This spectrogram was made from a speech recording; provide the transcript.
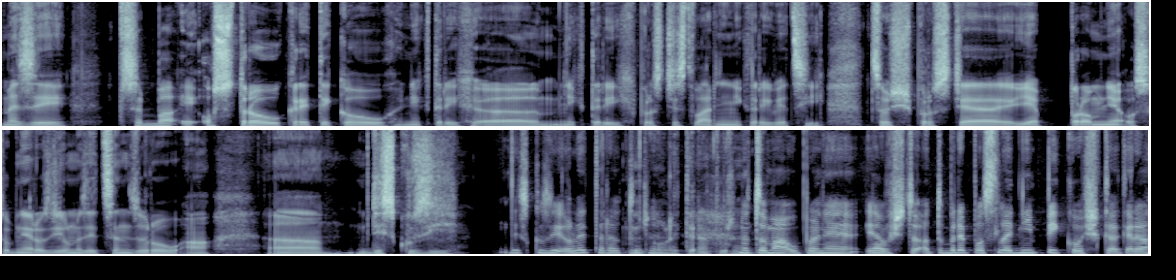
mezi třeba i ostrou kritikou některých, eh, některých prostě stvární některých věcí, což prostě je pro mě osobně rozdíl mezi cenzurou a uh, diskuzí Diskuzí o literatuře. O literatuře. No to má úplně, já už to, a to bude poslední pikoška, která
